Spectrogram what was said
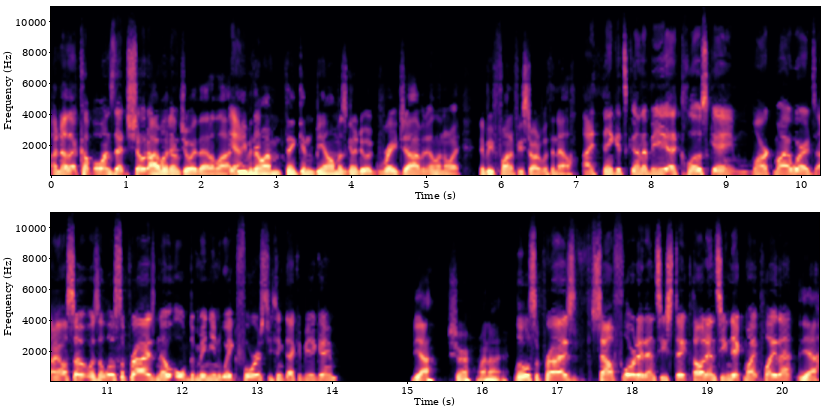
Another couple ones that showed up. I would the- enjoy that a lot. Yeah, Even they- though I'm thinking Bielema's going to do a great job in Illinois, it'd be fun if he started with an L. I think it's gonna be a close game. Mark my words. I also was a little surprised. No Old Dominion Wake Forest. You think that could be a game? Yeah, sure. Why not? Little surprise. South Florida at NC State. Thought NC Nick might play that. Yeah,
